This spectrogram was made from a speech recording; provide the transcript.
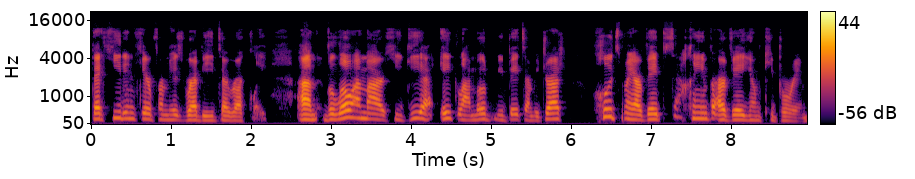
That he didn't hear from his Rebbe directly. Um, Velo Amar Higia Eight Lamod Mi Beit Midrash Chutz Me'arvei Yom Kippurim,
